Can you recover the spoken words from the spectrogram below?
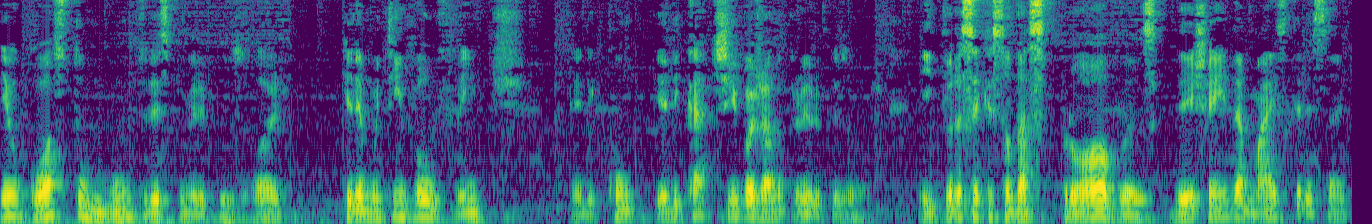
Eu gosto muito desse primeiro episódio, porque ele é muito envolvente. Ele, ele cativa já no primeiro episódio. E toda essa questão das provas deixa ainda mais interessante.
